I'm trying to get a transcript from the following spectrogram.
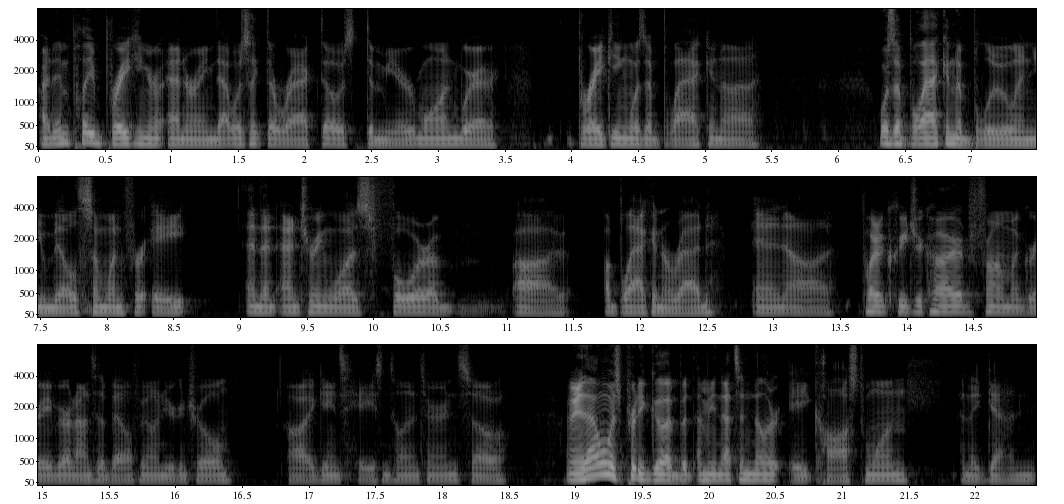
I didn't play breaking or entering. That was like the Rakdos Dimir one where breaking was a black and a was a black and a blue, and you mill someone for eight, and then entering was for a uh, a black and a red and uh, put a creature card from a graveyard onto the battlefield under your control. Uh, it gains haste until end of turn. So, I mean, that one was pretty good, but I mean, that's another eight cost one. And again,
